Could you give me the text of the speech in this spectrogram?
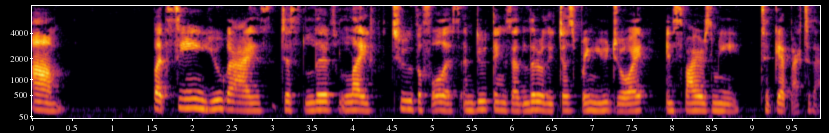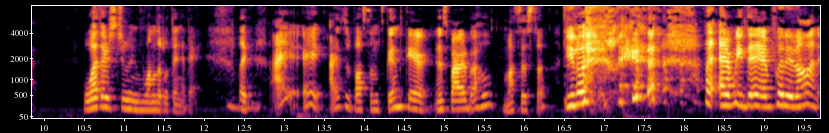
Um, but seeing you guys just live life to the fullest and do things that literally just bring you joy inspires me to get back to that. Whether it's doing one little thing a day. Mm-hmm. Like I, hey, I just bought some skincare inspired by who? My sister. You know. but every day I put it on,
